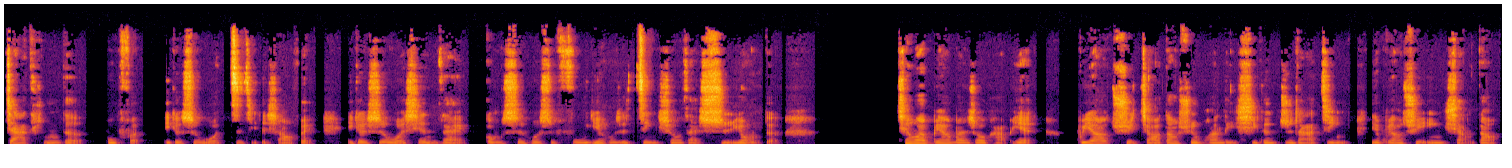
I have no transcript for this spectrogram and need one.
家庭的部分。一个是我自己的消费，一个是我现在公司或是副业或是进修在使用的，千万不要满手卡片，不要去缴到循环利息跟滞纳金，也不要去影响到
